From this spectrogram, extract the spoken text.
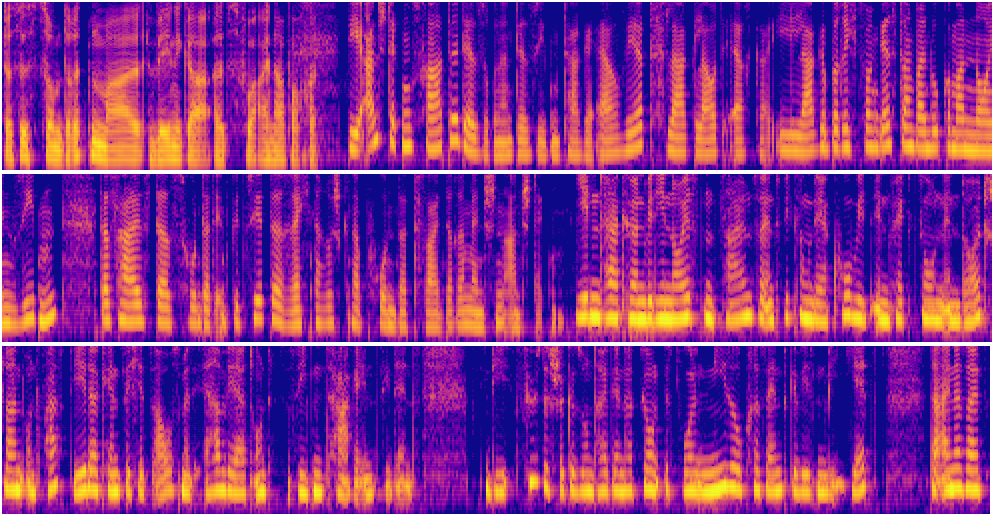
Das ist zum dritten Mal weniger als vor einer Woche. Die Ansteckungsrate, der sogenannte 7-Tage-R-Wert, lag laut RKI-Lagebericht von gestern bei 0,97. Das heißt, dass 100 Infizierte rechnerisch knapp 100 weitere Menschen anstecken. Jeden Tag hören wir die neuesten Zahlen zur Entwicklung der Covid-Infektionen in Deutschland und fast jeder kennt sich jetzt aus mit R-Wert und 7-Tage-Inzidenz. Die physische Gesundheit der Nation ist wohl nie so präsent gewesen wie jetzt, da einerseits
